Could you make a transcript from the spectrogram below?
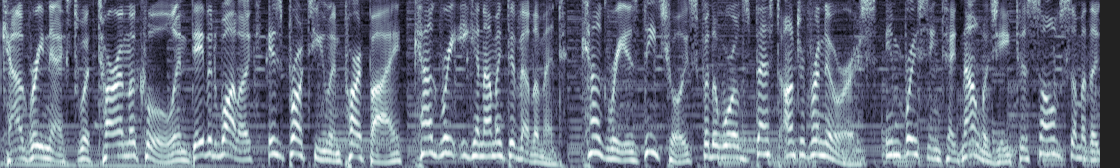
Calgary Next with Tara McCool and David Wallach is brought to you in part by Calgary Economic Development. Calgary is the choice for the world's best entrepreneurs, embracing technology to solve some of the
